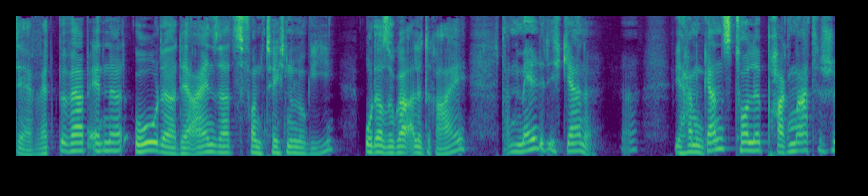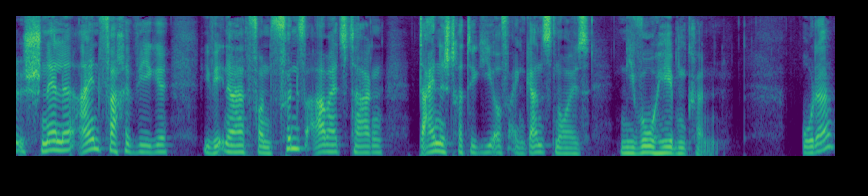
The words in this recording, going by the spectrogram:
der Wettbewerb ändert oder der Einsatz von Technologie oder sogar alle drei, dann melde dich gerne. Ja? Wir haben ganz tolle, pragmatische, schnelle, einfache Wege, wie wir innerhalb von fünf Arbeitstagen deine Strategie auf ein ganz neues Niveau heben können. Oder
